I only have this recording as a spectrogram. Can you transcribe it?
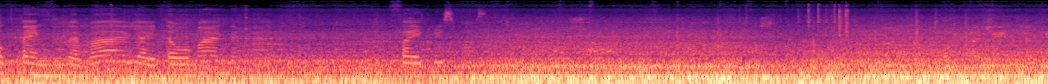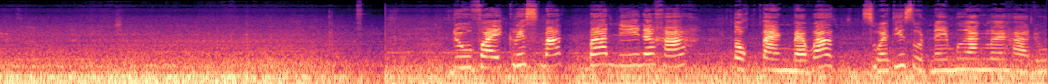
ตกแต่งแบบว่าใหญ่โตมากนะคะ ไฟคริสต์มาสดูไฟคริสต์มาสบ้านนี้นะคะ ตกแต่งแบบว่าสวยที่สุดในเมืองเลยค่ะดู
